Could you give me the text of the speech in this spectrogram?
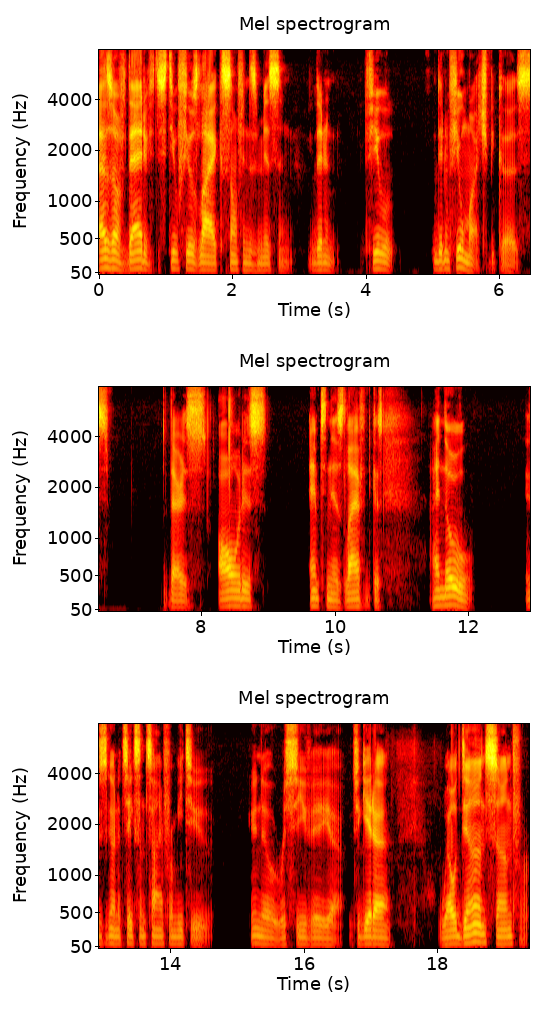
as of that, it still feels like something is missing. It didn't feel didn't feel much because there's all this emptiness left because I know it's gonna take some time for me to, you know, receive a uh, to get a well done son for,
